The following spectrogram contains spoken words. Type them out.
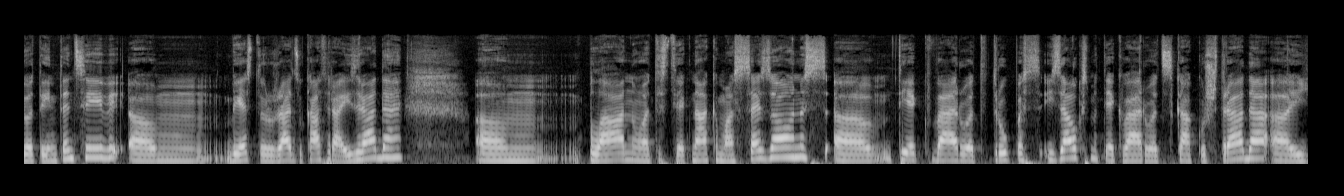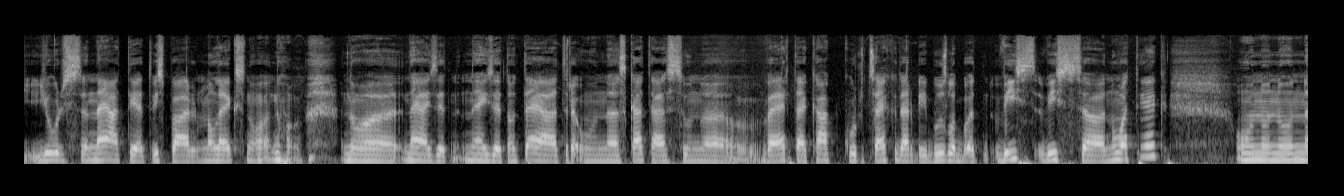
ļoti intensīvi. Um, Viesturu redzu katrā izrādē um, plānotas tiek nākamās sezonas, um, tiek vērota trupas izaugsme, tiek vērots, kā kurš strādā. Uh, Jūras neatiet vispār, man liekas, no, no, no neaiziet, neaiziet no teātra un uh, skatās un uh, vērtē, kā kuru cehu darbību uzlabot. Viss, viss uh, notiek. Un, un, un,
